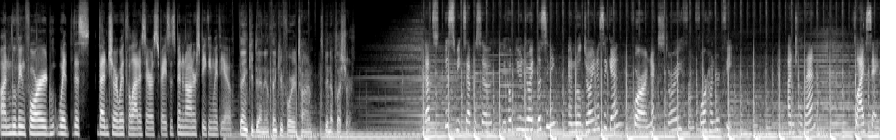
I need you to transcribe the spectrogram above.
on moving forward with this venture with Volatus Aerospace. It's been an honor speaking with you. Thank you, Daniel. Thank you for your time. It's been a pleasure. That's this week's episode. We hope you enjoyed listening and will join us again for our next story from 400 feet. Until then, fly safe.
